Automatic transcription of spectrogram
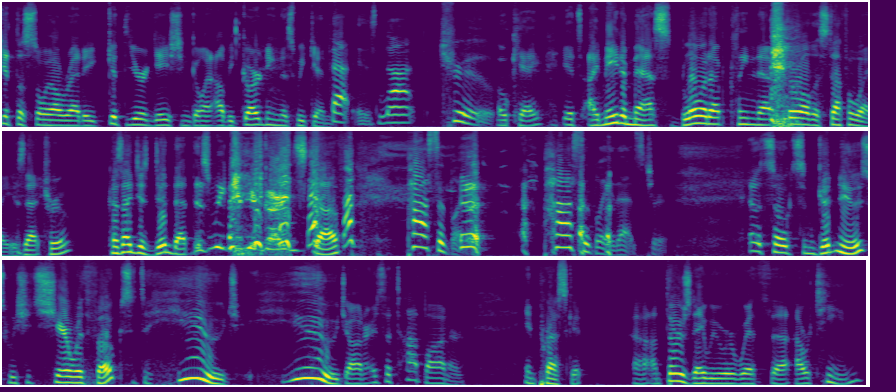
get the soil ready, get the irrigation going. I'll be gardening this weekend. that is not true. Okay, it's I made a mess, blow it up, clean it up, throw all the stuff away. Is that true? Because I just did that this week with your garden stuff. Possibly, possibly that's true. Uh, So, some good news we should share with folks. It's a huge, huge honor. It's the top honor in Prescott. Uh, on Thursday, we were with uh, our team,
